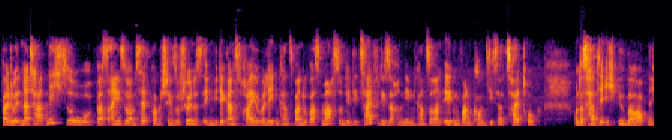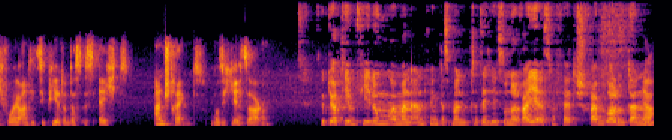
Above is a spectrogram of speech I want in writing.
weil du in der Tat nicht so, was eigentlich so am Self-Publishing so schön ist, irgendwie dir ganz frei überlegen kannst, wann du was machst und dir die Zeit für die Sachen nehmen kannst, sondern irgendwann kommt dieser Zeitdruck. Und das hatte ich überhaupt nicht vorher antizipiert. Und das ist echt anstrengend, muss ich echt sagen. Es gibt ja auch die Empfehlung, wenn man anfängt, dass man tatsächlich so eine Reihe erstmal fertig schreiben soll und dann ja.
